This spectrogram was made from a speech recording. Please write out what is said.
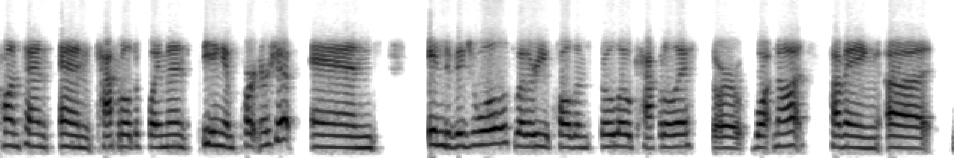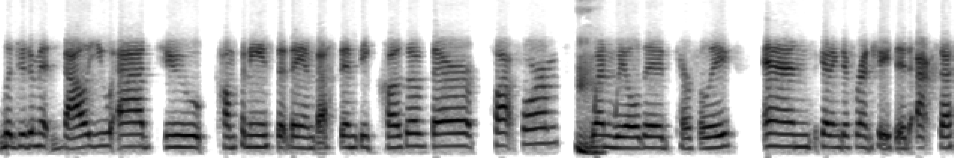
content and capital deployment being in partnership and individuals whether you call them solo capitalists or whatnot having a legitimate value add to companies that they invest in because of their platform mm-hmm. when wielded carefully and getting differentiated access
